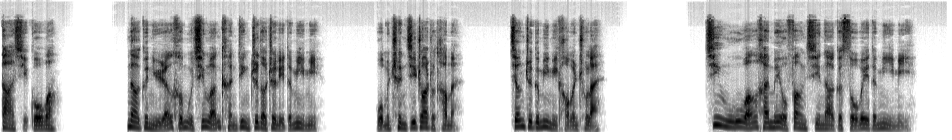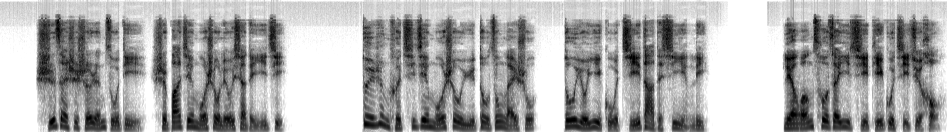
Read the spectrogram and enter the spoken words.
大喜过望，那个女人和穆青鸾肯定知道这里的秘密，我们趁机抓住他们，将这个秘密拷问出来。晋吾王还没有放弃那个所谓的秘密，实在是蛇人祖地是八阶魔兽留下的遗迹，对任何七阶魔兽与斗宗来说都有一股极大的吸引力。两王凑在一起嘀咕几句后，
